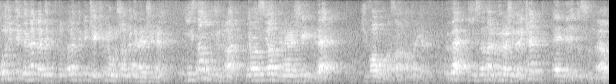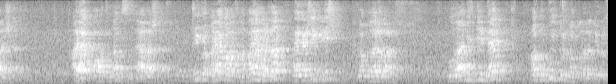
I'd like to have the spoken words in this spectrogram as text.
pozitif ve negatif kutupların bir çekimiyle oluşan bir enerjinin insan vücuduna yansıyan enerjiyle şifa olması anlamına gelir. Ve insanlar bu enerji verirken elleri ısınmaya başlar. Ayak altından ısınmaya başlar. Çünkü ayak altına ayalarda enerji giriş noktaları vardır. Buna biz bir de akupunktur noktaları diyoruz.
